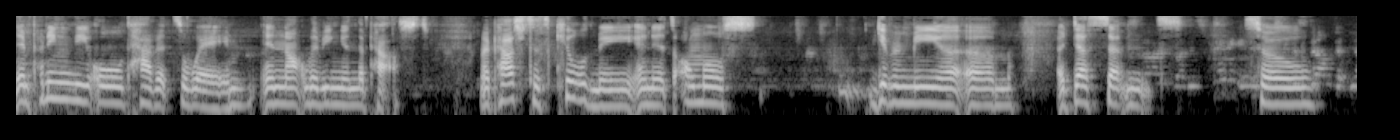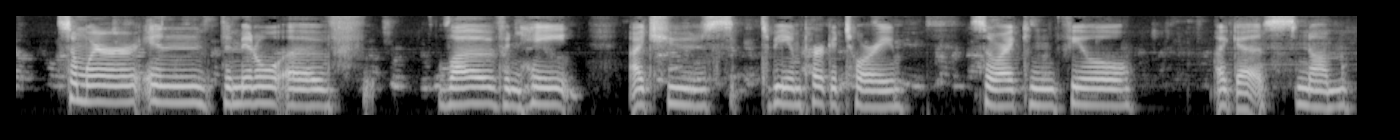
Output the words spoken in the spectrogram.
and putting the old habits away and not living in the past. My past has killed me and it's almost given me a, um, a death sentence. So, somewhere in the middle of love and hate, I choose to be in purgatory so I can feel, I guess, numb.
